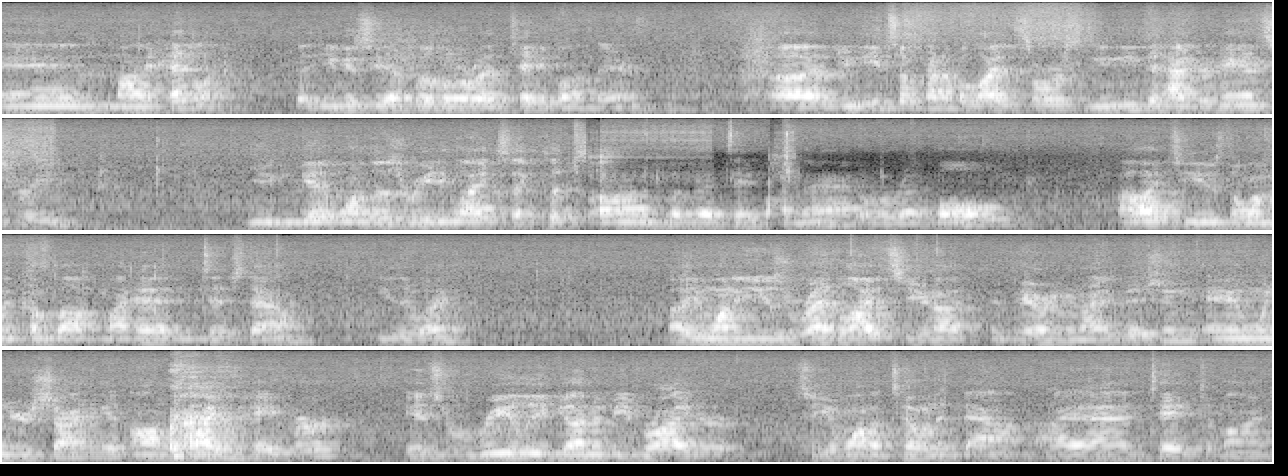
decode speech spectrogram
and my headlamp that you can see I put a little red tape on there. Uh, you need some kind of a light source, and you need to have your hands free. You can get one of those reading lights that clips on and put red tape on that, or a red bulb. I like to use the one that comes off my head and tips down, either way. Uh, you want to use red light so you're not impairing your night vision. And when you're shining it on white paper, it's really going to be brighter. So you want to tone it down. I add tape to mine.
